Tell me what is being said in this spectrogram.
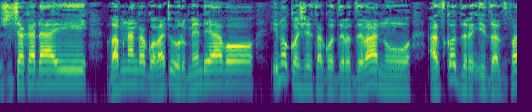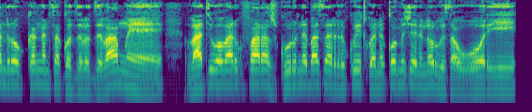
zvichakadai vamunangagwa vati hurumende yavo inokoshesa kodzero dzevanhu asi kodzero idzi hadzifaniri kukanganisa kodzero dzevamwe. Vativo vari kufara zvikuru nebasa riri kuitwa nekomishoni inorwisa uori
